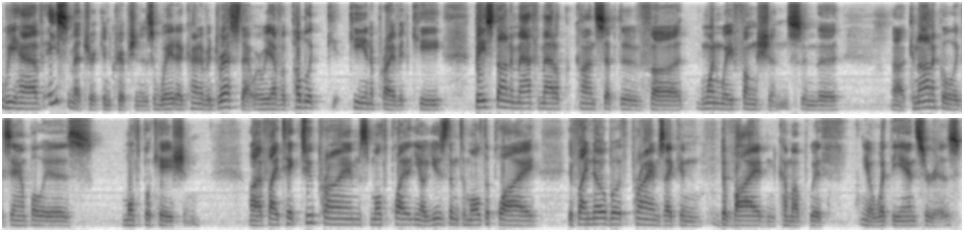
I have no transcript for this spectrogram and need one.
We have asymmetric encryption as a way to kind of address that, where we have a public key and a private key based on a mathematical concept of uh, one-way functions. And the uh, canonical example is multiplication. Uh, if I take two primes, multiply, you know, use them to multiply, if I know both primes, I can divide and come up with you know, what the answer is.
